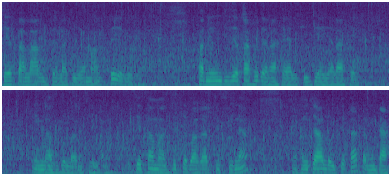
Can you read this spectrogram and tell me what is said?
যেটা লাল তেলা দিয়ে মাছ দিয়ে এগুলো। পানি যেটা হইলে রাখে আর কি, দিয়ে রাখে। এই মাছগুলো আনছিলাম। যেটা মাছ দিকে বাগার দিছি না, এখন জাল হইতে থাক, আমি ডাক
